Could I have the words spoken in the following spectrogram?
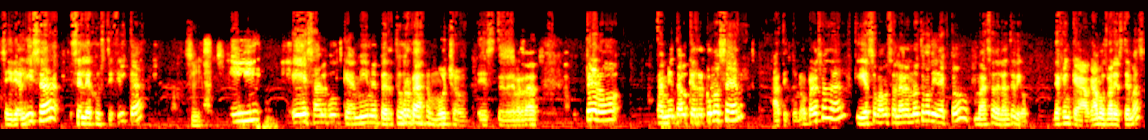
Se idealiza, se le justifica. Sí. Y es algo que a mí me perturba mucho, este, de verdad. Pero también tengo que reconocer, a título personal, y eso vamos a hablar en otro directo más adelante, digo, dejen que hagamos varios temas,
